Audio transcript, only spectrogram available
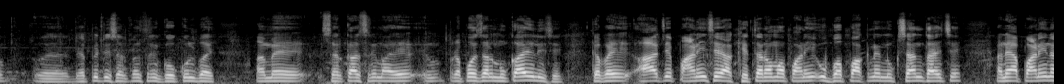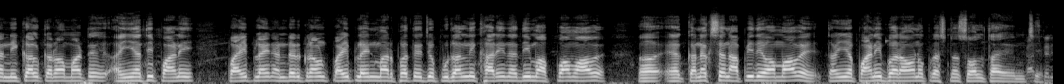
ડેપ્યુટી સરપંચ શ્રી ગોકુલભાઈ, અમે સરકારશ્રીમાં એ પ્રપોઝલ મુકાયેલી છે કે ભાઈ આ જે પાણી છે, આ ખેતરોમાં પાણી ઊભા પાકને નુકસાન થાય છે અને આ પાણીના નિકાલ કરવા માટે અહીંયાથી પાણી પાઇપલાઇન, અંડરગ્રાઉન્ડ પાઇપલાઇન મારફતે જો પુરાલની ખારી નદીમાં આપવામાં આવે કનેક્શન આપી દેવામાં આવે, તો અહીંયા પાણી ભરાવાનો પ્રશ્ન સોલ્વ થાય એમ છે.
